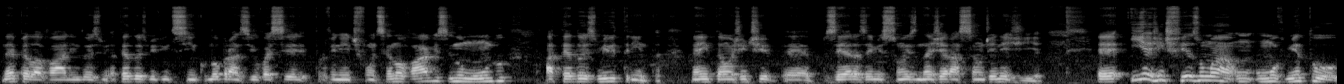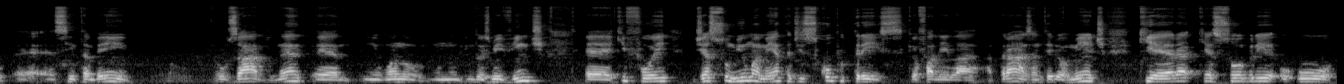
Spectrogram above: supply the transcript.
né, pela Vale dois, até 2025 no Brasil vai ser proveniente de fontes renováveis e no mundo até 2030. Né, então a gente é, zera as emissões na geração de energia. É, e a gente fez uma, um, um movimento é, assim também usado né, é, em, um ano, em 2020 é, que foi de assumir uma meta de escopo 3, que eu falei lá atrás, anteriormente, que era que é sobre o, o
